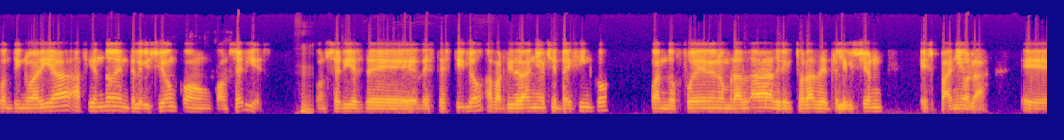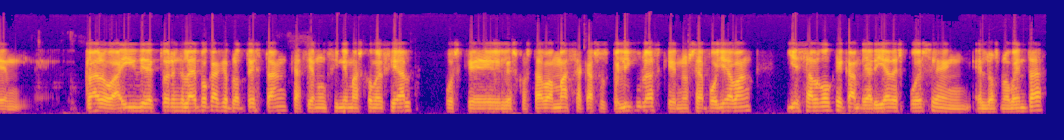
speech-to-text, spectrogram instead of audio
continuaría haciendo en televisión con, con series, con series de, de este estilo, a partir del año 85, cuando fue nombrada directora de televisión española. Eh, claro, hay directores de la época que protestan, que hacían un cine más comercial, pues que les costaba más sacar sus películas, que no se apoyaban, y es algo que cambiaría después en, en los 90,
